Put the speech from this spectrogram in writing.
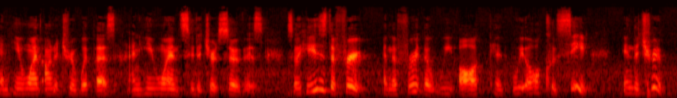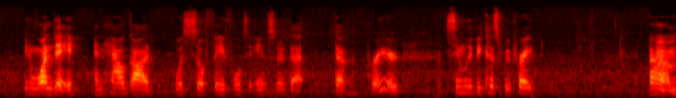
and he went on a trip with us and he went to the church service. So he's the fruit and the fruit that we all can we all could see in the trip in one day and how God was so faithful to answer that that prayer simply because we prayed. Um,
